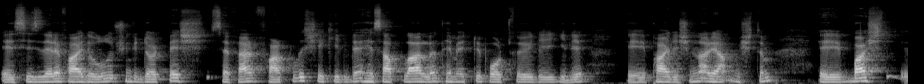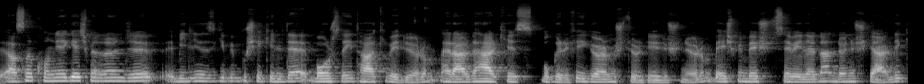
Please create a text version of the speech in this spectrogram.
e, sizlere faydalı olur. Çünkü 4-5 sefer farklı şekilde hesaplarla temettü portföyü ile ilgili e, paylaşımlar yapmıştım. E, baş aslında konuya geçmeden önce bildiğiniz gibi bu şekilde borsayı takip ediyorum. Herhalde herkes bu grafiği görmüştür diye düşünüyorum. 5500 seviyelerden dönüş geldik.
